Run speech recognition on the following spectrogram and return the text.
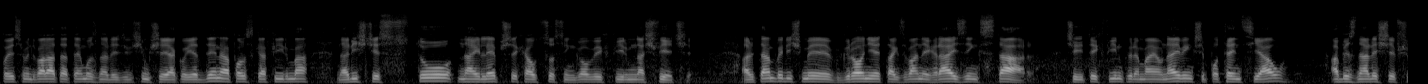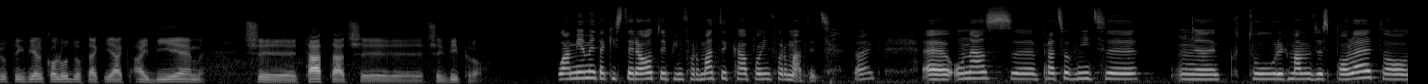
powiedzmy dwa lata temu znaleźliśmy się jako jedyna polska firma na liście 100 najlepszych outsourcingowych firm na świecie. Ale tam byliśmy w gronie tak zwanych rising star, czyli tych firm, które mają największy potencjał, aby znaleźć się wśród tych wielkoludów takich jak IBM, czy Tata, czy, czy Wipro. Łamiemy taki stereotyp informatyka po informatyce. Tak? E, U nas e, pracownicy, których mamy w zespole, to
